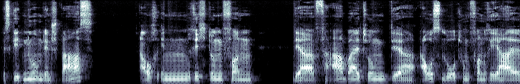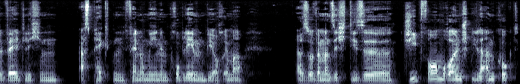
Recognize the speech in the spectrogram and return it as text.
es geht nur um den Spaß, auch in Richtung von der Verarbeitung, der Auslotung von realweltlichen Aspekten, Phänomenen, Problemen, wie auch immer. Also wenn man sich diese Jeep-Form-Rollenspiele anguckt,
